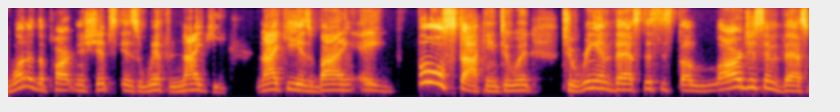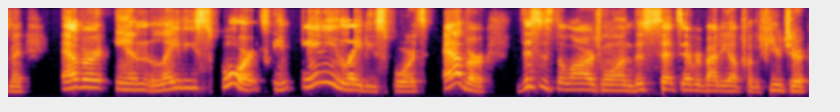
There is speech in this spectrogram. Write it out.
one of the partnerships is with Nike. Nike is buying a full stock into it to reinvest. This is the largest investment ever in lady sports, in any lady sports ever. This is the large one. This sets everybody up for the future.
